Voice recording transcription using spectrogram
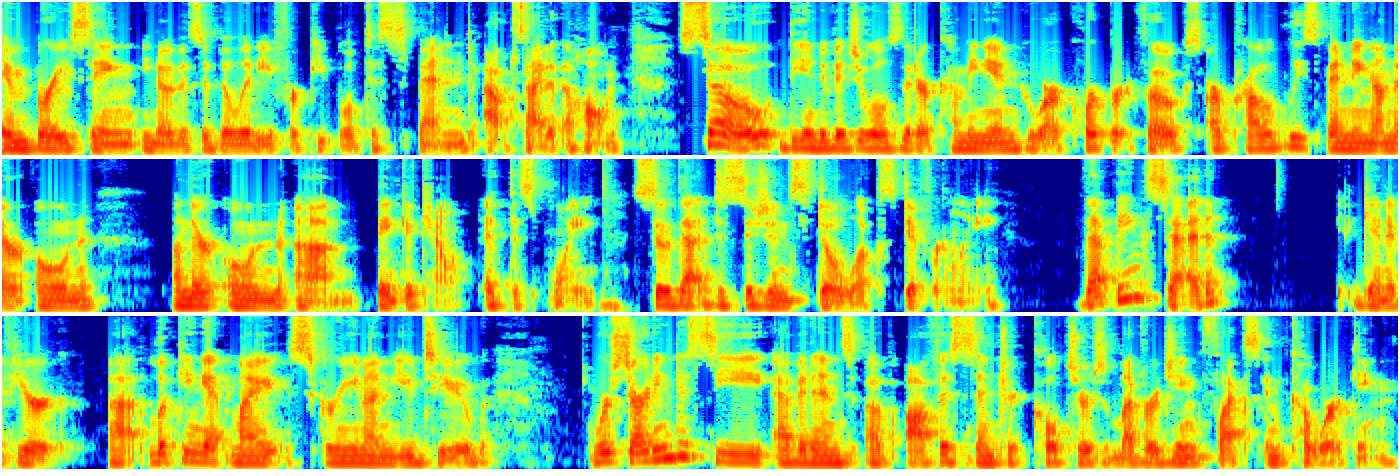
embracing you know this ability for people to spend outside of the home. So the individuals that are coming in who are corporate folks are probably spending on their own on their own um, bank account at this point. So that decision still looks differently. That being said again if you're uh, looking at my screen on youtube we're starting to see evidence of office centric cultures leveraging flex and co working.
